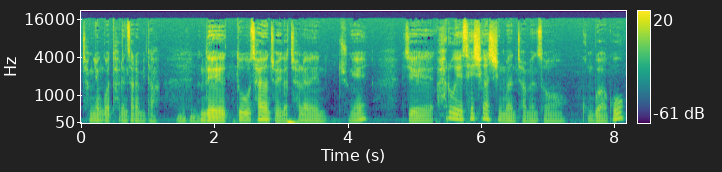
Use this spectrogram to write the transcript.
작년과 다른 사람이다. 음흠. 근데 또 사연 저희가 잘라낸 중에 이제 하루에 3시간씩만 자면서 공부하고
